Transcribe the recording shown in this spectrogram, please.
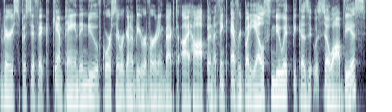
very specific campaign. They knew, of course, they were going to be reverting back to IHOP, and I think everybody else knew it because it was so obvious.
